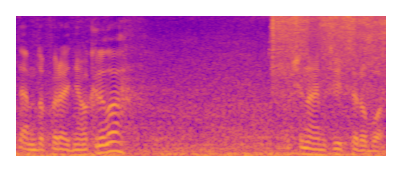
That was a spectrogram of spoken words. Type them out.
Йдемо до переднього крила. Починаємо звідси роботу.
